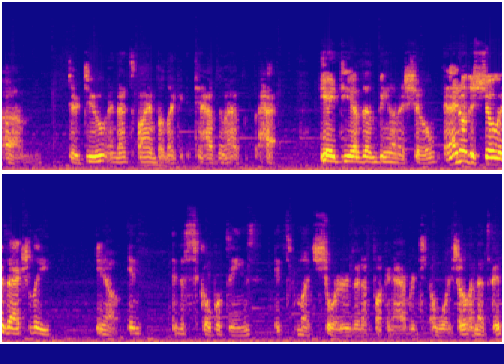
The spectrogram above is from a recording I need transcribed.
um their due and that's fine, but like to have them have, have the idea of them being on a show. And I know the show is actually, you know, in in the scope of things, it's much shorter than a fucking average award show, and that's good.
